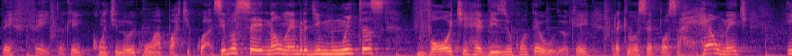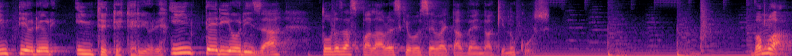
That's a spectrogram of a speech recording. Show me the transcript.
perfeito, ok? Continue com a parte 4. Se você não lembra de muitas, volte e revise o conteúdo, ok? Para que você possa realmente interior, interior, interiorizar todas as palavras que você vai estar tá vendo aqui no curso. Vamos lá!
